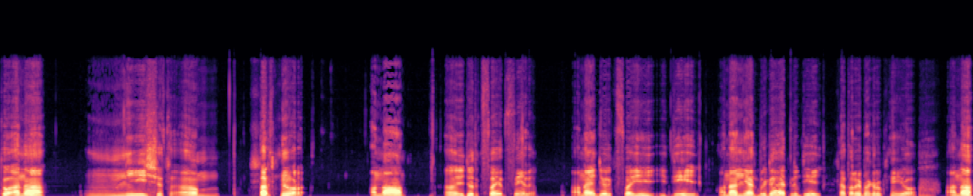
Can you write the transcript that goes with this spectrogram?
то она не ищет эм, партнера, она э, идет к своей цели, она идет к своей идее, она не отвергает людей, которые вокруг нее, она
